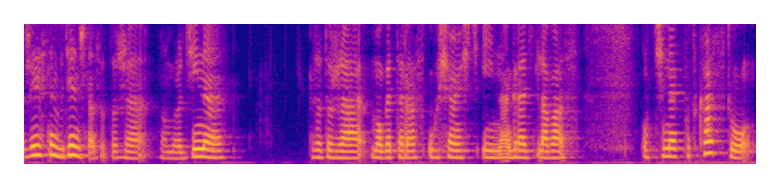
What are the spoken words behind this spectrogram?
że jestem wdzięczna za to, że mam rodzinę, za to, że mogę teraz usiąść i nagrać dla Was odcinek podcastu,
